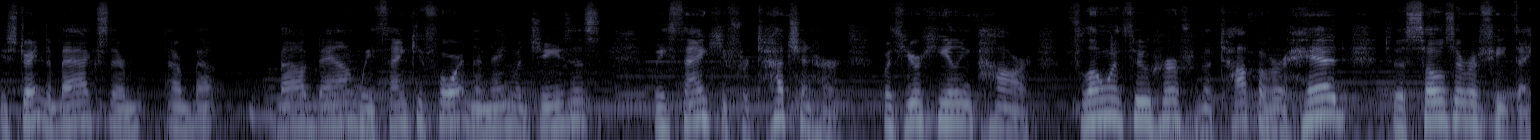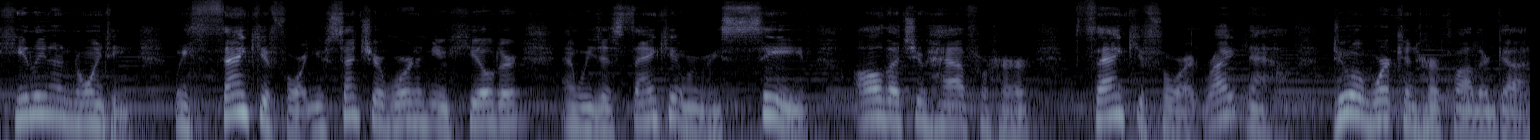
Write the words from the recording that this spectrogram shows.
You straighten the backs, they're bowed down. We thank you for it in the name of Jesus. We thank you for touching her with your healing power, flowing through her from the top of her head to the soles of her feet, the healing anointing. We thank you for it. You sent your word and you healed her, and we just thank you and we receive all that you have for her. Thank you for it right now. Do a work in her, Father God.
